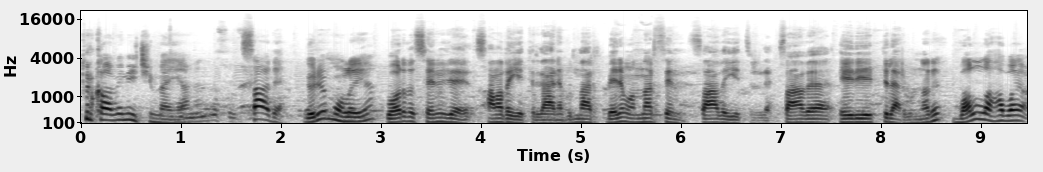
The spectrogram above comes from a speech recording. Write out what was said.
Türk kahveni içeyim ben ya. Hemen nasıl? Sade. Görüyor musun olayı? Bu arada seni de sana da getirdi. Hani bunlar benim onlar senin. Sana da getirdi. Sana da hediye ettiler bunları. Vallahi baya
